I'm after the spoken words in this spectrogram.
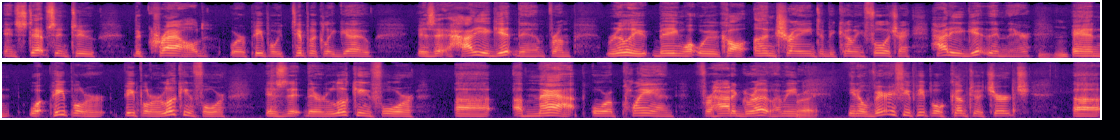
and steps into the crowd where people typically go, is that how do you get them from really being what we would call untrained to becoming fully trained? How do you get them there? And what people are people are looking for is that they're looking for uh, a map or a plan for how to grow. I mean, Right. you know, very few people come to a church uh,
